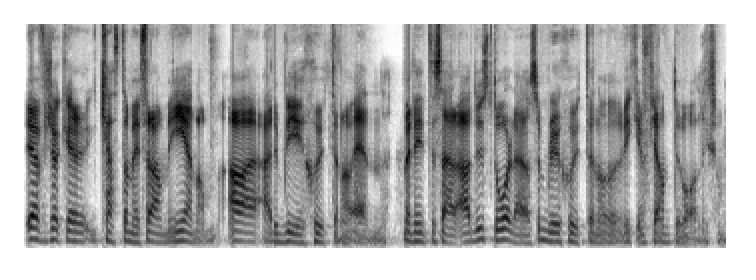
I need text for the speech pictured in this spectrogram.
jag försöker kasta mig fram igenom. Ah, du blir skjuten av en. Men det är inte så här, ah, du står där och så blir du skjuten och vilken fjant du var. Liksom.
